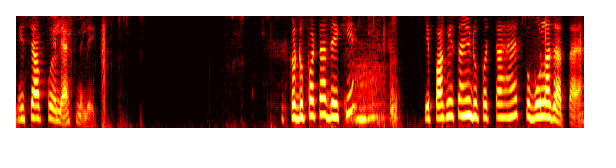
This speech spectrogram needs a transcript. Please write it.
नीचे आपको ये लेस मिलेगी। इसका दुपट्टा देखिए। ये पाकिस्तानी दुपट्टा है, इसको बोला जाता है।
